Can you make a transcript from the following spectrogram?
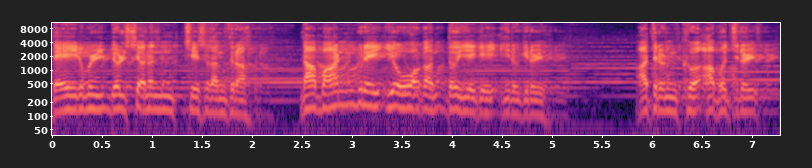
내 이름을 멸시하는 제사장들아 나 만군의 여호와가 너희에게 이르기를 아들은 그 아버지를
